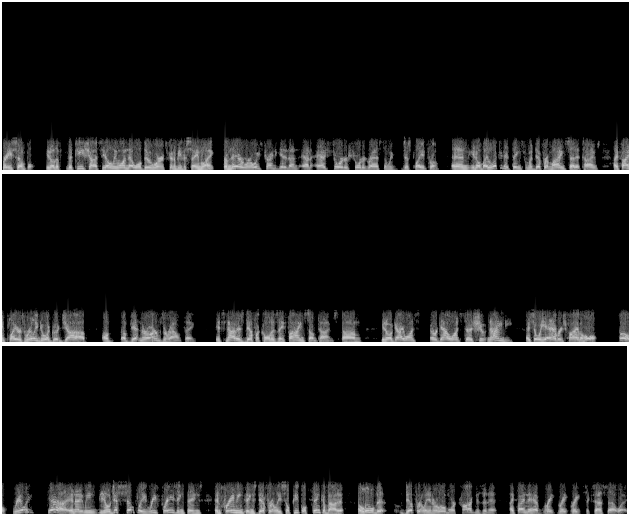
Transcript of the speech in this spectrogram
Pretty simple you know, the the tee shot's the only one that we'll do where it's going to be the same length. From there, we're always trying to get it on, on as short or shorter grass than we just played from. And you know, by looking at things from a different mindset at times, I find players really do a good job of of getting their arms around things. It's not as difficult as they find sometimes. Um, you know, a guy wants or a gal wants to shoot 90. I said, well, you average five a hole. Oh, really? Yeah, and I mean, you know, just simply rephrasing things and framing things differently so people think about it a little bit differently and are a little more cognizant of it, I find they have great, great, great success that way.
